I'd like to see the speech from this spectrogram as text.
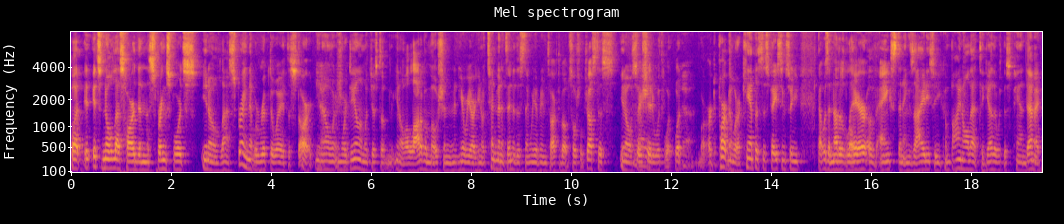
but it, it's no less hard than the spring sports you know last spring that were ripped away at the start you yeah, know and sure. we're dealing with just a you know a lot of emotion. And here we are you know 10 minutes into this thing we haven't even talked about social justice you know associated right. with what what yeah. our department what our campus is facing. So you, that was another layer of angst and anxiety. So you combine all that together with this pandemic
